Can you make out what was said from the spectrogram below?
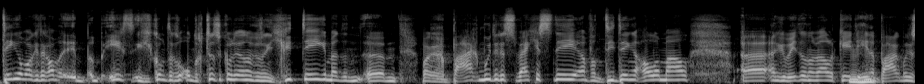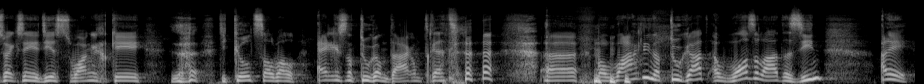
dingen waar je er allemaal... Eerst, je komt er, ondertussen komt er nog zo'n griet tegen met een, ehm, waar er baarmoeder is weggesneden en van die dingen allemaal. Eh, en je weet dan wel, oké, de ene baarmoeder is weggesneden, die is zwanger, oké, die cult zal wel ergens naartoe gaan daaromtrent. Eh, maar waar die naartoe gaat en wat ze laten zien... Allee,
